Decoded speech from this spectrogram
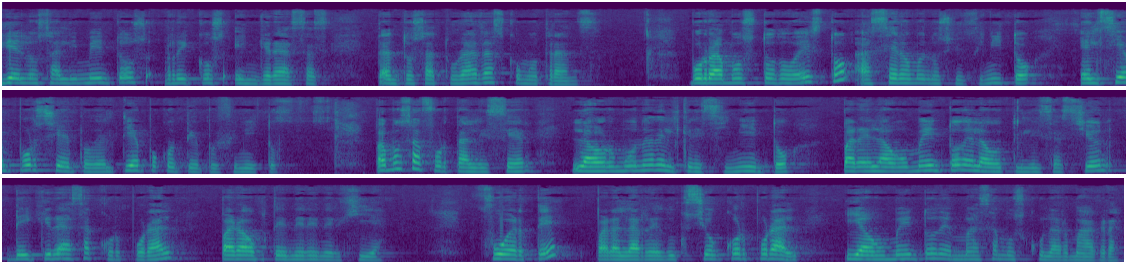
de los alimentos ricos en grasas, tanto saturadas como trans. Borramos todo esto a cero menos infinito el 100% del tiempo con tiempo infinito. Vamos a fortalecer la hormona del crecimiento para el aumento de la utilización de grasa corporal para obtener energía. Fuerte para la reducción corporal y aumento de masa muscular magra.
